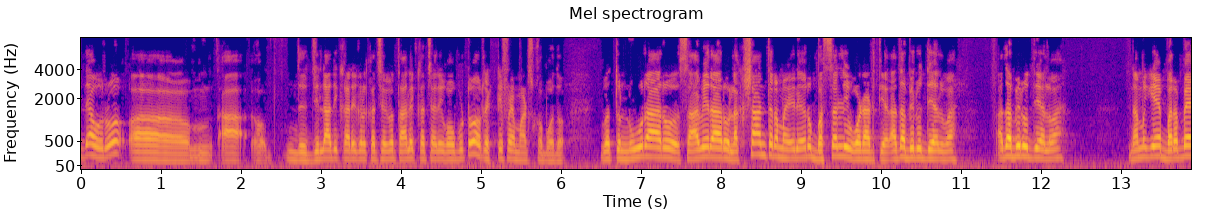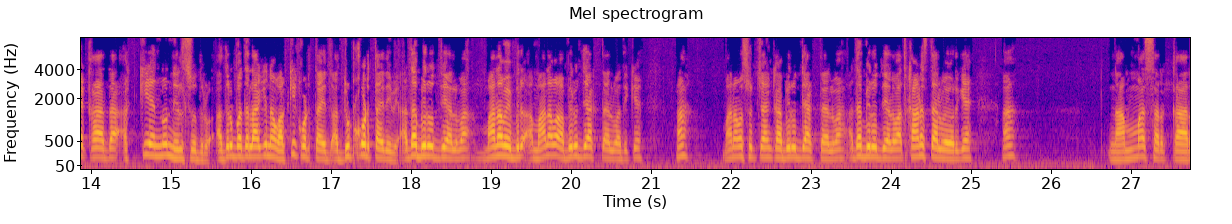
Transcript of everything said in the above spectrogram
ಇದೆ. ಅವರು ಜಿಲ್ಲಾಧಿಕಾರಿಗಳ ಕಚೇರಿ ತಾಲೂಕು ಕಚೇರಿಗೆ ಹೋಗ್ಬಿಟ್ಟು ಅವ್ರು ರೆಕ್ಟಿಫೈ ಮಾಡಿಸ್ಕೋಬೋದು. ಇವತ್ತು ನೂರಾರು ಸಾವಿರಾರು ಲಕ್ಷಾಂತರ ಮಹಿಳೆಯರು ಬಸ್ಸಲ್ಲಿ ಓಡಾಡ್ತಿದ್ದಾರೆ. ಅದು ಅಭಿವೃದ್ಧಿ ಅಲ್ವಾ? ಅದು ಅಭಿವೃದ್ಧಿ ಅಲ್ವಾ? ನಮಗೆ ಬರಬೇಕಾದ ಅಕ್ಕಿಯನ್ನು ನಿಲ್ಲಿಸಿದ್ರು. ಅದ್ರ ಬದಲಾಗಿ ನಾವು ಅಕ್ಕಿ ಕೊಡ್ತಾ ಇದ್ವಿ ಅದು ದುಡ್ಡು ಕೊಡ್ತಾ ಇದ್ದೀವಿ ಅದು ಅಭಿವೃದ್ಧಿ ಅಲ್ವಾ? ಮಾನವ ಮಾನವ ಅಭಿವೃದ್ಧಿ ಆಗ್ತಾ ಇಲ್ವಾ ಅದಕ್ಕೆ? ಹಾಂ? ಮಾನವ ಸೂಚ್ಯಾಂಕ ಅಭಿವೃದ್ಧಿ ಆಗ್ತಾ ಇಲ್ವಾ? ಅದು ಅಭಿವೃದ್ಧಿ ಅಲ್ವಾ? ಅದು ಕಾಣಿಸ್ತಾ ಇಲ್ವಾ ಇವ್ರಿಗೆ? ಹಾಂ? ನಮ್ಮ ಸರ್ಕಾರ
